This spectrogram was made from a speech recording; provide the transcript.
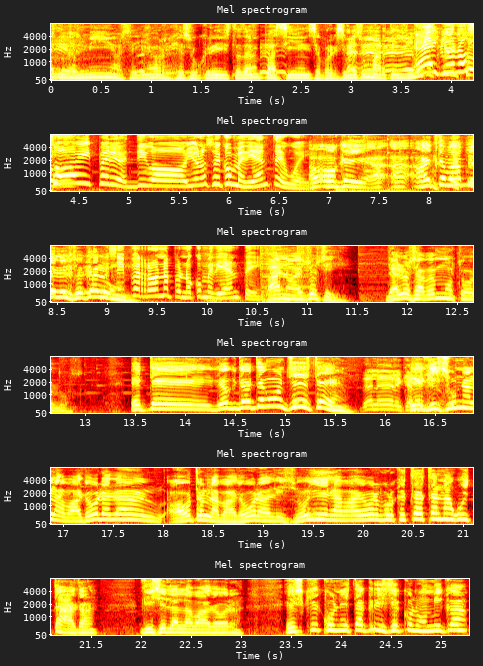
Ay, Dios mío, Señor Jesucristo, dame paciencia porque si me hace un martillo. Eh, yo no soy, pero digo, yo no soy comediante, güey. Ah, ok, a- a- ahí te va. Soy perrona, pero no comediante. Ah, no, eso sí. Ya lo sabemos todos. Este, yo, yo tengo un chiste. Dale, dale, Le Casimiro. dice una lavadora la- a otra lavadora, le dice, oye, lavadora, ¿por qué estás tan agüitada? Dice la lavadora, es que con esta crisis económica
